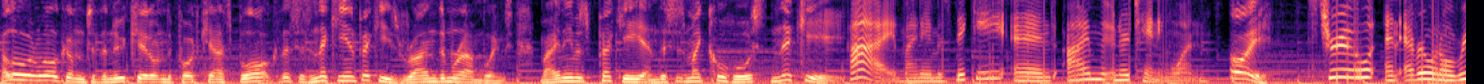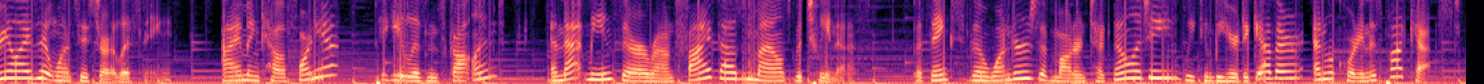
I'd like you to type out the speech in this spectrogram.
Hello and welcome to the new kid on the podcast block. This is Nicki and Picky's Random Ramblings. My name is Picky and this is my co-host Nicki. Hi, my name is Nicki, and I'm the entertaining one. Oi! It's true, and everyone will realize it once they start listening. I'm in California, Picky lives in Scotland, and that means there are around 5,000 miles between us. But thanks to the wonders of modern technology, we can be here together and recording this podcast.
